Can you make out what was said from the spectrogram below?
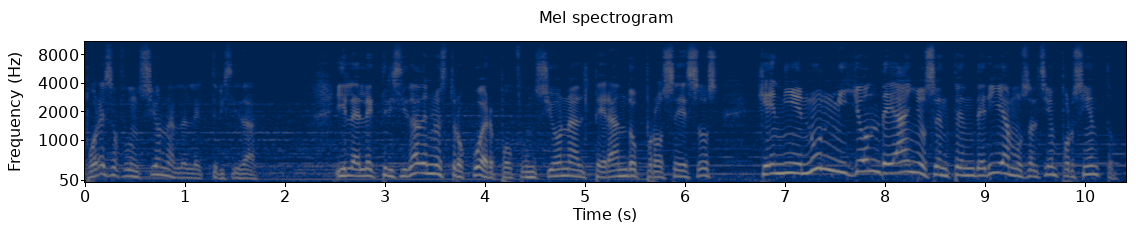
Por eso funciona la electricidad. Y la electricidad de nuestro cuerpo funciona alterando procesos que ni en un millón de años entenderíamos al 100%.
